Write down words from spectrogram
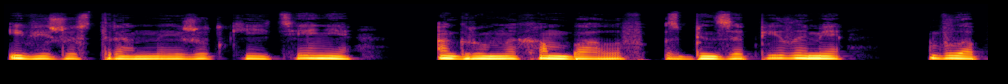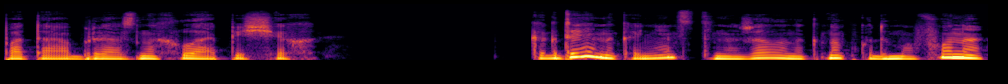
и вижу странные жуткие тени огромных амбалов с бензопилами в лопатообразных лапищах. Когда я наконец-то нажала на кнопку домофона,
